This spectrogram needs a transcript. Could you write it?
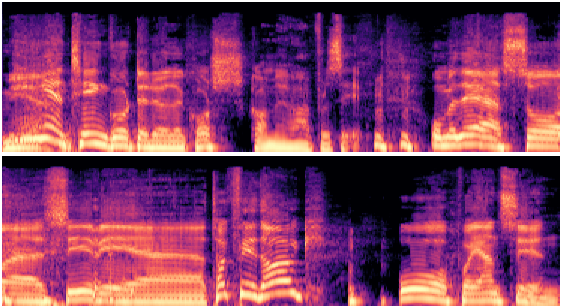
Mye. Ingenting går til Røde Kors, kan vi i hvert fall si. Og med det så eh, sier vi eh, takk for i dag, og på gjensyn.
